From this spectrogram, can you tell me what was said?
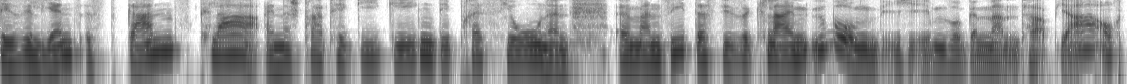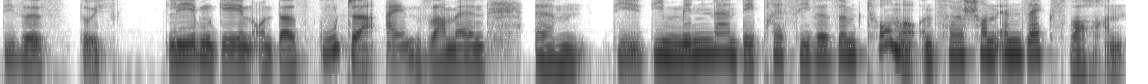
Resilienz ist ganz klar klar eine Strategie gegen Depressionen. Äh, man sieht, dass diese kleinen Übungen, die ich eben so genannt habe, ja, auch dieses durchs Leben gehen und das Gute einsammeln, ähm, die, die mindern depressive Symptome und zwar schon in sechs Wochen.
